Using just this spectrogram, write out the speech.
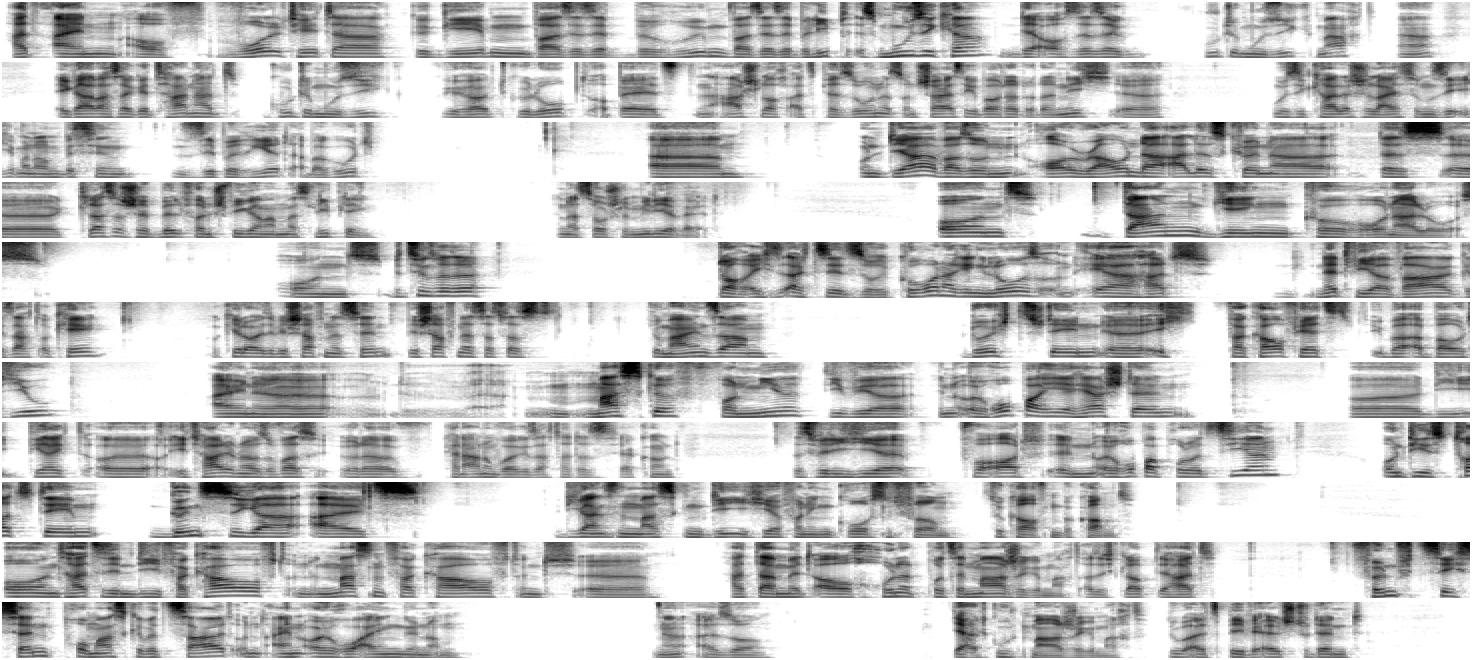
hat einen auf Wohltäter gegeben, war sehr, sehr berühmt, war sehr, sehr beliebt, ist Musiker, der auch sehr, sehr gute Musik macht. Ja. Egal, was er getan hat, gute Musik gehört gelobt. Ob er jetzt ein Arschloch als Person ist und Scheiße gebaut hat oder nicht, äh, musikalische Leistung sehe ich immer noch ein bisschen separiert, aber gut. Ähm, und ja, war so ein Allrounder, Alleskönner, das äh, klassische Bild von Schwiegermamas Liebling in der Social-Media-Welt. Und dann ging Corona los. Und beziehungsweise, doch, ich sag's jetzt so, Corona ging los und er hat, nett wie er war, gesagt, okay, okay Leute, wir schaffen das hin, wir schaffen das, dass wir das gemeinsam durchstehen. Äh, ich verkaufe jetzt über About You eine äh, Maske von mir, die wir in Europa hier herstellen, äh, die direkt Italien oder sowas, oder keine Ahnung, wo er gesagt hat, dass es herkommt, dass wir die hier vor Ort in Europa produzieren und die ist trotzdem günstiger als die ganzen Masken, die ihr hier von den großen Firmen zu kaufen bekommt. Und hat den die verkauft und in Massen verkauft und äh, hat damit auch 100% Marge gemacht. Also ich glaube, der hat 50 Cent pro Maske bezahlt und 1 Euro eingenommen. Ne? Also, der hat gut Marge gemacht. Du als BWL-Student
